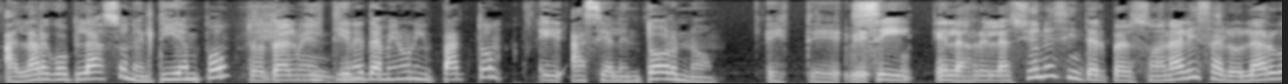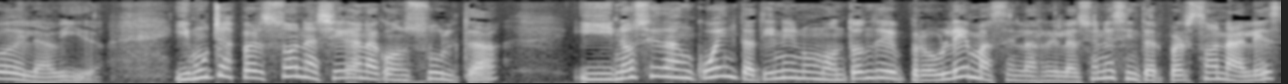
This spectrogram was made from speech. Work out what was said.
a largo plazo en el tiempo. Totalmente. Y tiene también un impacto hacia el entorno. Este, eh, sí, en las relaciones interpersonales a lo largo de la vida. Y muchas personas llegan a consulta y no se dan cuenta, tienen un montón de problemas en las relaciones interpersonales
